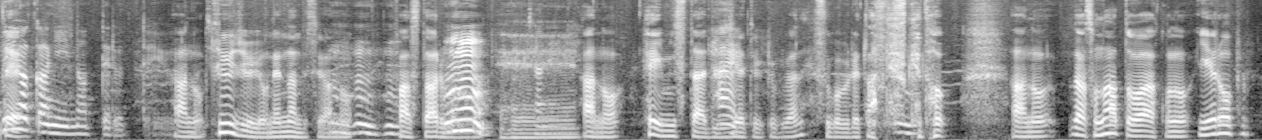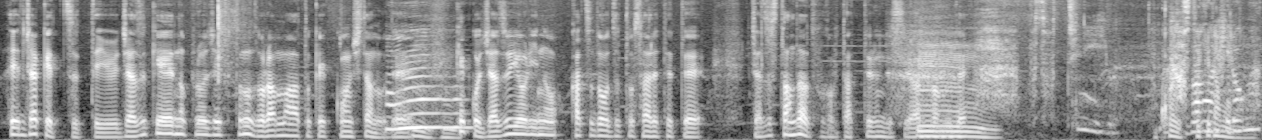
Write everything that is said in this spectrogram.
て伸びやかになってるっていうあの94年なんですよあの、うんうんうん。ファーストアルバム。が、うん。あの「Hey Mr. はい。DJ」という曲がね、すごい売れたんですけど、あのだからその後はこのイエロージャケッツっていうジャズ系のプロジェクトのドラマーと結婚したので、うん。結構ジャズ寄りの活動をずっとされててジャズスタンダードとか歌ってるんですよアルバムで。うん。そっちに声素敵幅がだもんね広がっ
